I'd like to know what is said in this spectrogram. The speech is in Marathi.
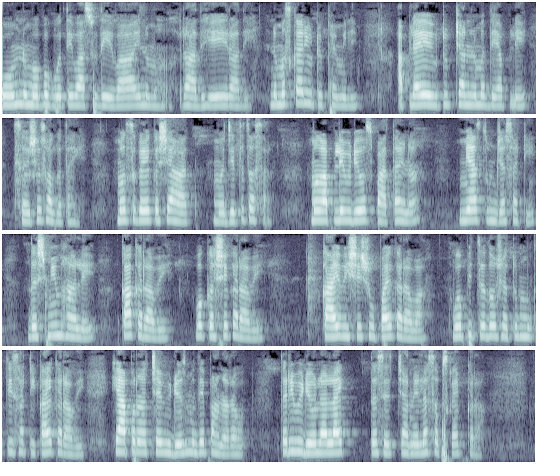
ओम नमो भगवते वासुदेवाय नमः. राधे राधे. नमस्कार यूट्यूब फॅमिली आपल्या या यूट्यूब चॅनलमध्ये आपले सहर्ष स्वागत आहे. मग सगळे कसे आहात? मजेतच असाल? मग आपले व्हिडिओज पाहताय ना? मी आज तुमच्यासाठी दशमी महालय का करावे व कसे करावे? काय विशेष उपाय करावा व पित्तदोषातून मुक्तीसाठी काय करावे हे आपण आजच्या व्हिडिओजमध्ये पाहणार आहोत. तरी व्हिडिओला लाईक तसेच चॅनेलला सबस्क्राईब करा.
